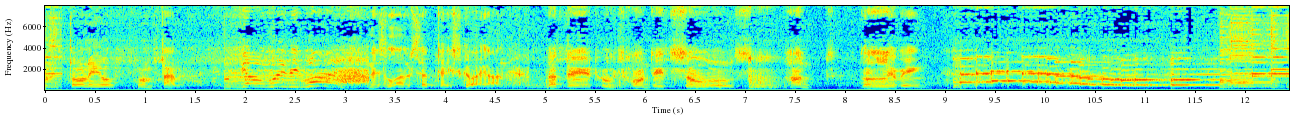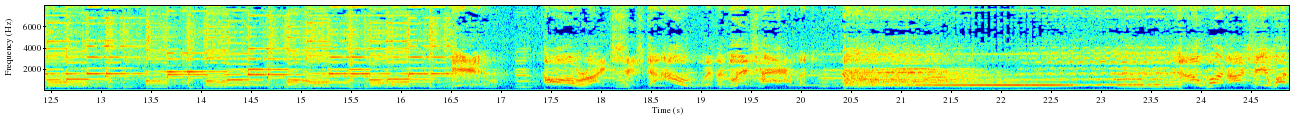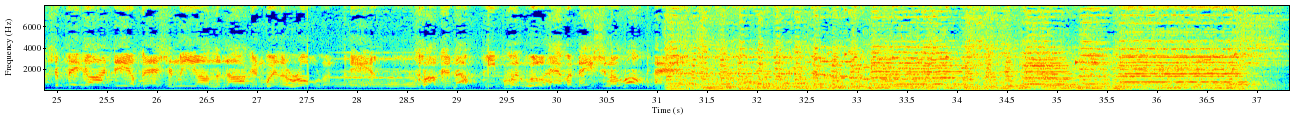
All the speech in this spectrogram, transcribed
Antonio Fontana. Young Willie won. There's a lot of subtext going on there. The dead whose haunted souls hunt the living. Idea bashing me on the noggin with a rolling pin? Clunk enough people and we'll have a nation of lump hands.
